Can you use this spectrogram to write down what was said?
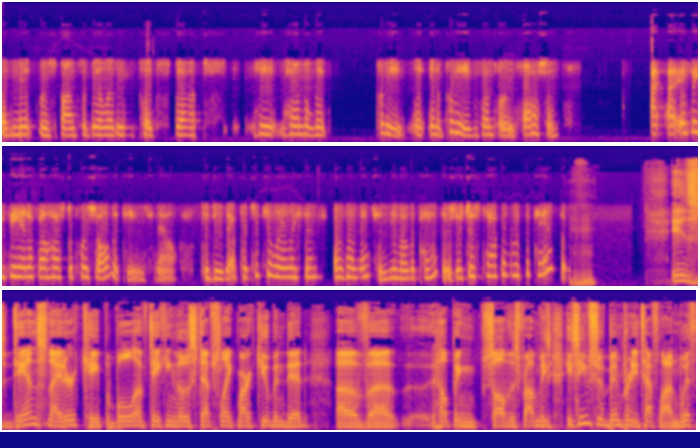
admit responsibility, take steps. He handled it pretty in a pretty exemplary fashion. I, I think the NFL has to push all the teams now to do that, particularly since, as I mentioned, you know, the Panthers. It just happened with the Panthers. Is Dan Snyder capable of taking those steps like Mark Cuban did of uh, helping solve this problem? He's, he seems to have been pretty Teflon with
